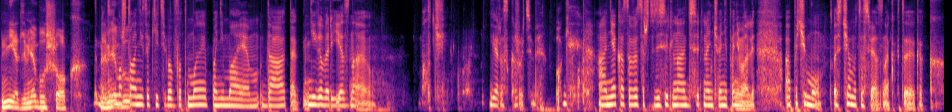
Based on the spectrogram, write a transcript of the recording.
Нет, для меня был шок. Для меня думал, был... что они такие, типа, вот мы понимаем, да, так, не говори, я знаю. Молчи. Я расскажу тебе. Окей. Okay. А они, оказывается, что действительно, действительно ничего не понимали. А почему? С чем это связано? Как, ты, как,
